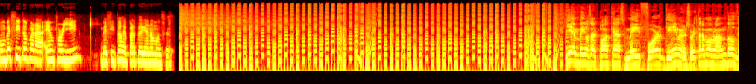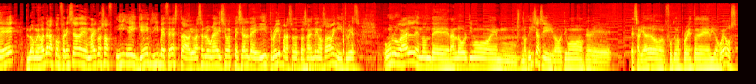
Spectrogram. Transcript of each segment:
Un besito para M4G. Besitos de parte de Diana Monser. Bienvenidos al podcast Made for Gamers. Hoy estaremos hablando de lo mejor de las conferencias de Microsoft, EA Games y Bethesda. Hoy va a ser una edición especial de E3 para toda esa gente que no saben. E3 es un lugar en donde dan lo último en noticias y lo último que salía de los futuros proyectos de videojuegos.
